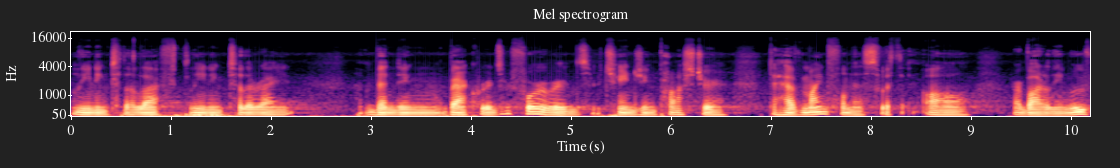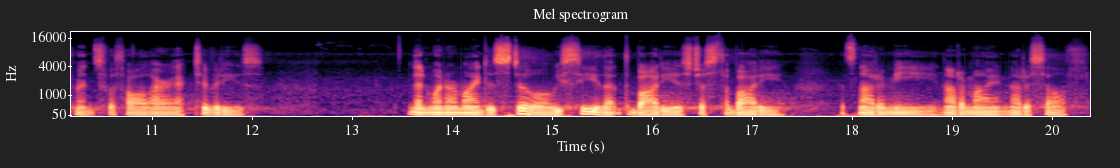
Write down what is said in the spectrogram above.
leaning to the left, leaning to the right, bending backwards or forwards, or changing posture, to have mindfulness with all our bodily movements, with all our activities. Then, when our mind is still, we see that the body is just the body. It's not a me, not a mind, not a self.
